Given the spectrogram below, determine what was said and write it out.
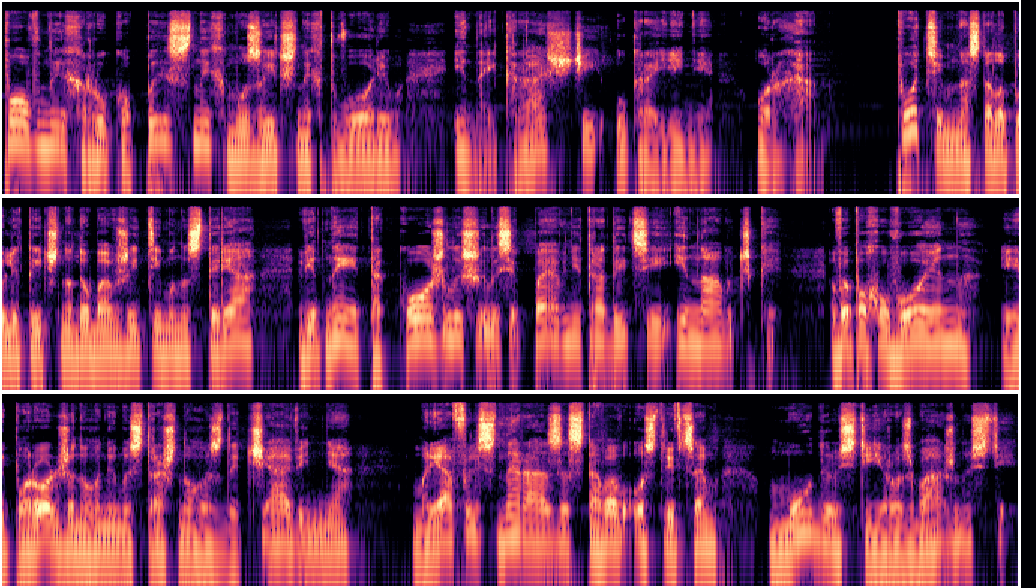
повних рукописних музичних творів і найкращий у країні орган. Потім настала політична доба в житті монастиря, від неї також лишилися певні традиції і навички. В епоху воїн і породженого ними страшного здичавіння, Мряфельс не раз ставав острівцем мудрості й розважності,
